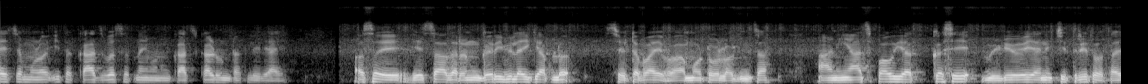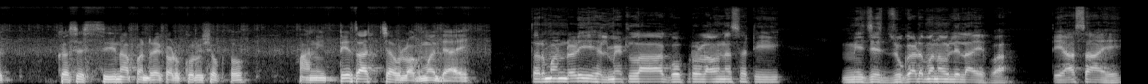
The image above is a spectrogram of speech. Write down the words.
याच्यामुळं इथं काच बसत नाही म्हणून काच काढून टाकलेली आहे. असं आहे हे साधारण गरिबीला की आपलं सेटअप आहे बा मोटो व्लॉगिंगचा आणि आज पाहूया कसे व्हिडिओ याने चित्रित होत आहेत कसे सीन आपण रेकॉर्ड करू शकतो. आणि तेच आजच्या व्लॉगमध्ये आहे. तर मंडळी हेल्मेटला गोप्रो लावण्यासाठी मी जे जुगाड बनवलेलं आहे पा ते असं आहे.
